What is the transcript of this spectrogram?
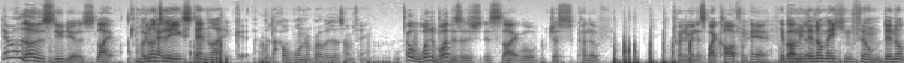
There are loads of studios like, but not to depending- the extent like like a Warner Brothers or something. Oh, Warner Brothers is, is like well, just kind of twenty minutes by car from here. Yeah, from but I mean they're not making film. They're not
